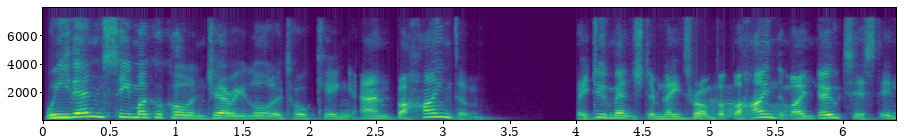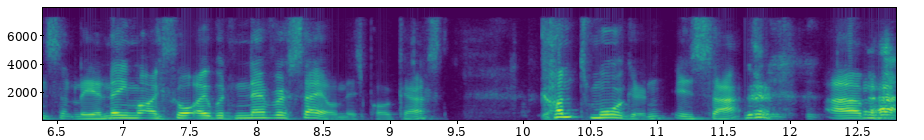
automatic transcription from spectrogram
We then see Michael Cole and Jerry Lawler talking, and behind them, they do mention him later on, but behind them, I noticed instantly a name I thought I would never say on this podcast. Cunt Morgan is sat. Um,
